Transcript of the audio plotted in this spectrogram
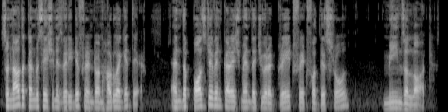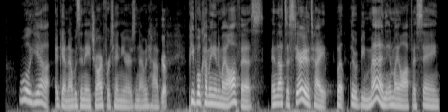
So now the conversation is very different on how do I get there? And the positive encouragement that you are a great fit for this role means a lot. Well, yeah. Again, I was in HR for 10 years and I would have yep. people coming into my office, and that's a stereotype, but there would be men in my office saying,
